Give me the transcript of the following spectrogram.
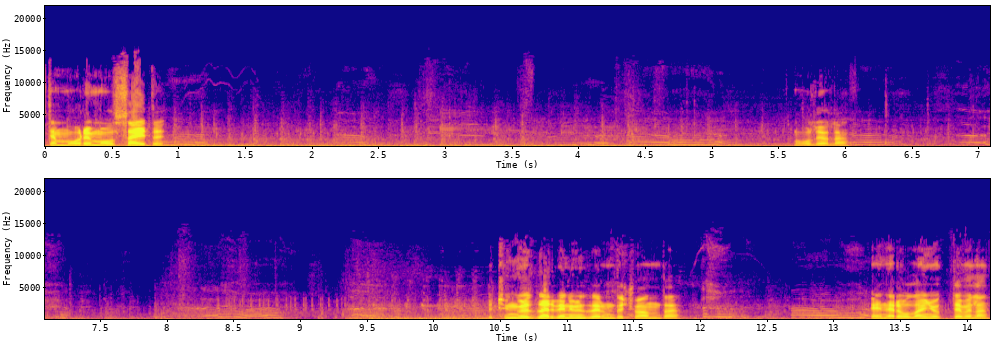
İşte Morem olsaydı. Ne oluyor lan? Bütün gözler benim üzerimde şu anda. Fener'e olan yok deme lan.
